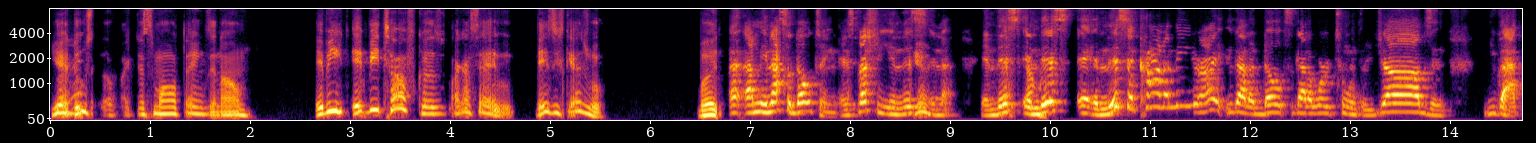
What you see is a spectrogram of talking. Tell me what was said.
Yeah, Yeah. do stuff like the small things, and um, it be it be tough because, like I said, busy schedule. But I, I mean, that's adulting, especially in this Yeah. in, in this in this in this economy, right? You got adults got to work two and three jobs, and you got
